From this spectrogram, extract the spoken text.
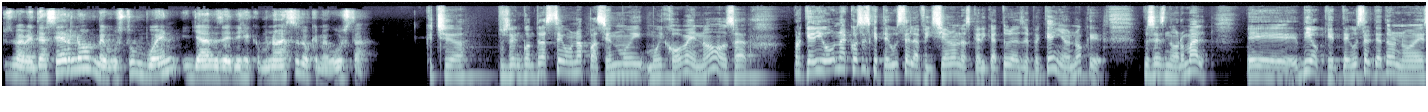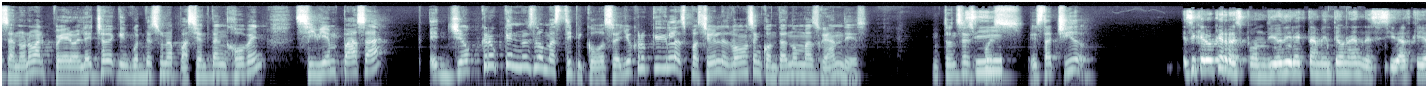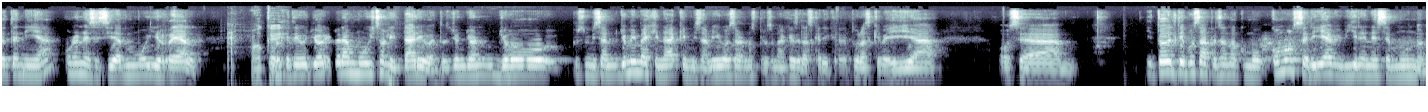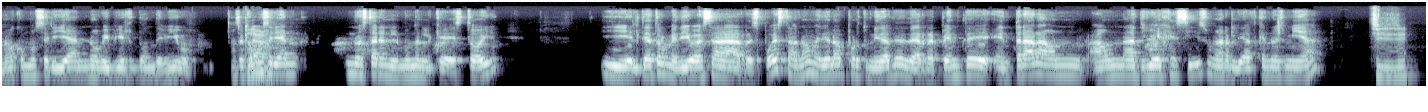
pues me aventé a hacerlo, me gustó un buen y ya desde ahí dije como, no, esto es lo que me gusta. Qué chido. Pues encontraste una pasión muy, muy joven, ¿no? O sea, porque digo, una cosa es que te guste la ficción o las caricaturas de pequeño, ¿no? Que pues es normal. Eh, digo, que te gusta el teatro no es anormal, pero el hecho de que encuentres una pasión tan joven, si bien pasa, eh, yo creo que no es lo más típico. O sea, yo creo que las pasiones las vamos encontrando más grandes. Entonces, Sí. pues, está chido. Que creo que respondió directamente a una necesidad que yo tenía, una necesidad muy irreal. Ok. Porque digo, yo era muy solitario, entonces yo, yo, yo, pues, mis yo me imaginaba que mis amigos eran los personajes de las caricaturas que veía, o sea, y todo el tiempo estaba pensando como, ¿cómo sería vivir en ese mundo, no? ¿Cómo sería no vivir donde vivo? O sea, ¿cómo Claro. sería no estar en el mundo en el que estoy? Y el teatro me dio esa respuesta, ¿no? Me dio la oportunidad de de repente entrar a, un, a una diégesis, una realidad que no es mía. Sí, sí, sí.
